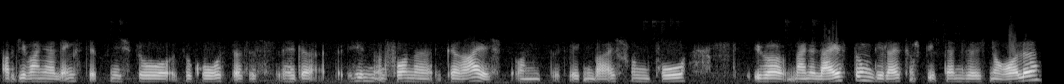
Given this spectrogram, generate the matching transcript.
aber die waren ja längst jetzt nicht so, so groß, dass es hätte hin und vorne gereicht. Und deswegen war ich schon froh über meine Leistung. Die Leistung spielt dann natürlich eine Rolle.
